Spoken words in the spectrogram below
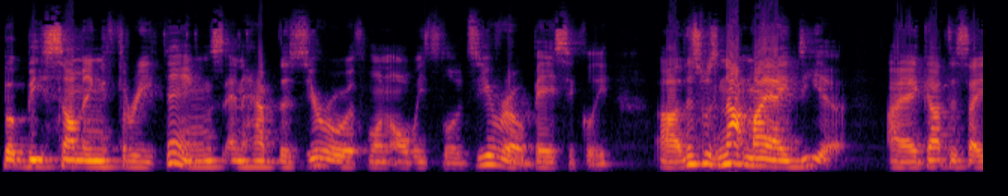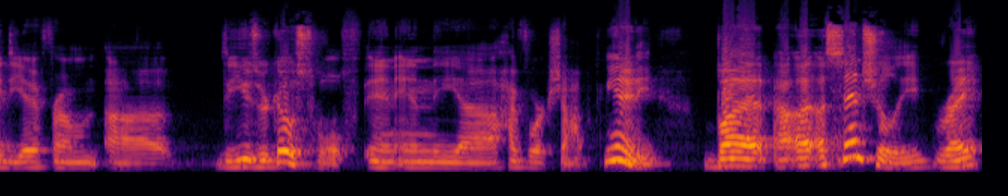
but be summing three things and have the zeroth one always load zero. Basically, uh, this was not my idea. I got this idea from uh, the user Ghost Wolf in, in the uh, Hive Workshop community. But uh, uh, essentially, right,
